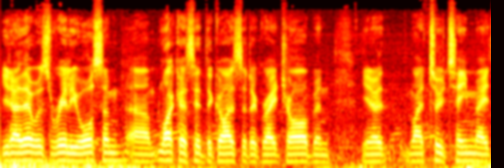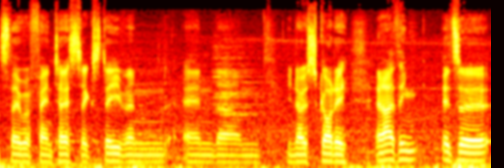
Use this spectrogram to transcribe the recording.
you know that was really awesome. Um, like I said, the guys did a great job, and you know my two teammates they were fantastic, Steve and and um, you know Scotty. And I think it's a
